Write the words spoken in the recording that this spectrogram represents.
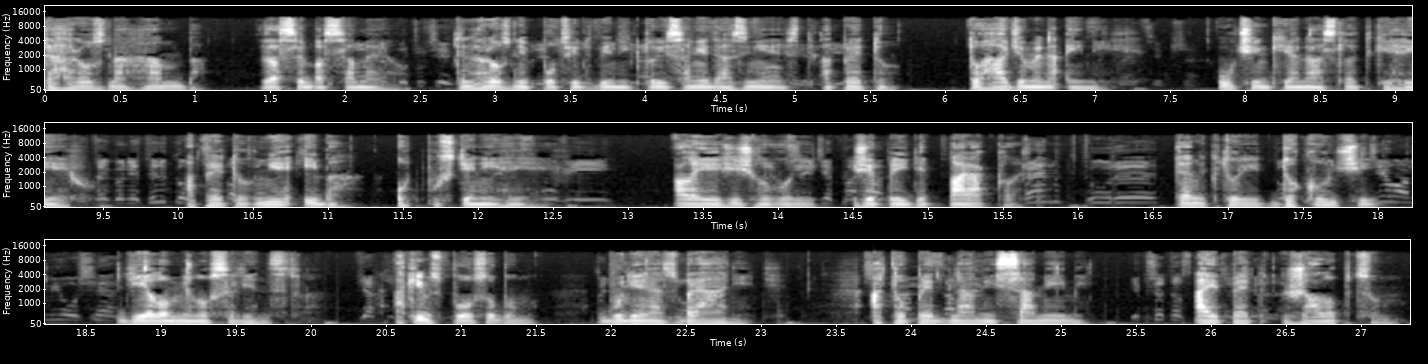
Tá hrozná hamba za seba samého. Ten hrozný pocit viny, ktorý sa nedá zniesť a preto to hádžeme na iných. Účinky a následky hriechu. A preto nie iba odpustený hriech. Ale Ježiš hovorí, že príde paraklet. Ten, ktorý dokončí dielo milosrdenstva. Akým spôsobom bude nás brániť. A to pred nami samými. Aj pred žalobcom.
